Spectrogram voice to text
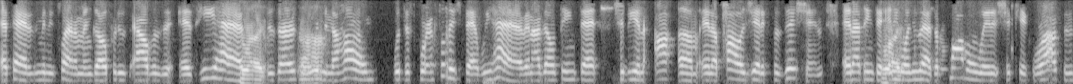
has had as many platinum and gold produced albums as he has Right. deserves to Uh-huh. live in the home with the square footage that we have, and I don't think that should be an uh, um, an apologetic position. And I think that Right. anyone who has a problem with it should kick rocks, and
